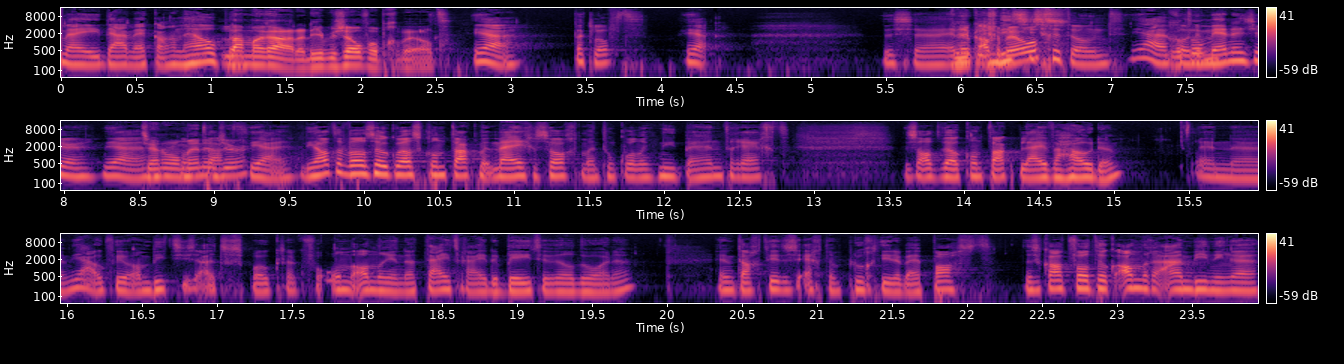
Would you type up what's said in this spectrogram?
mij daarbij kan helpen. Laat maar raden, die hebben zelf opgebeld. Ja, dat klopt. Ja. Dus, uh, en ook ambities gebeld? getoond. Ja, gewoon de manager. Ja, General contact, manager? Ja, die had er wel eens ook wel eens contact met mij gezocht, maar toen kon ik niet bij hen terecht. Dus altijd wel contact blijven houden. En uh, ja, ook weer ambities uitgesproken dat ik voor onder andere in dat tijdrijden beter wilde worden. En ik dacht, dit is echt een ploeg die erbij past. Dus ik had bijvoorbeeld ook andere aanbiedingen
